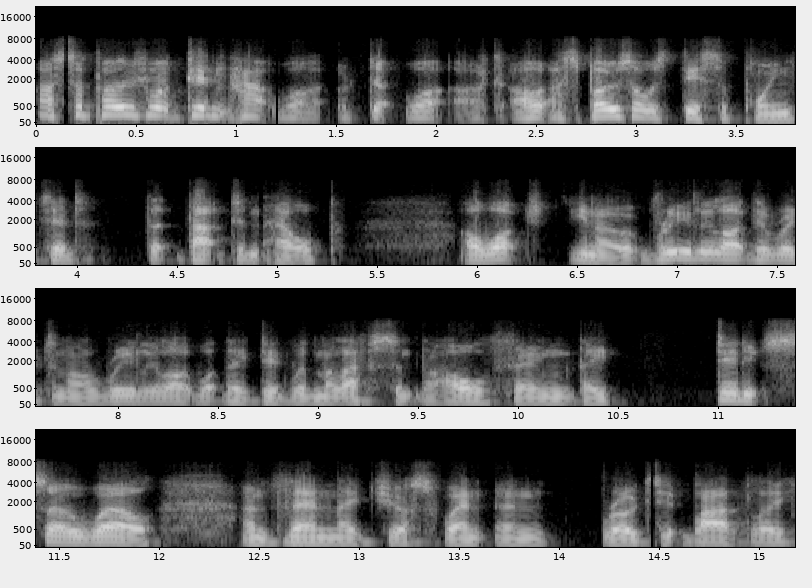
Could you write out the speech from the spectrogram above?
I suppose what didn't have what what I, I suppose I was disappointed that that didn't help. I watched, you know, really like the original. Really like what they did with Maleficent, the whole thing. They did it so well, and then they just went and wrote it badly.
